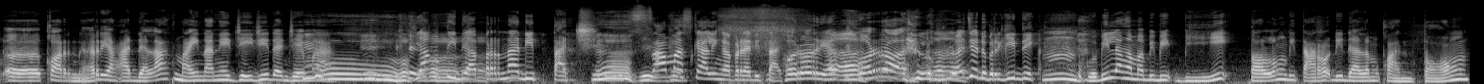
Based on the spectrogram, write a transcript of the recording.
eh, corner yang adalah mainannya JJ dan Gemma Oh. yang tidak pernah di touch sama sekali nggak pernah di touch horor ya horor lu aja udah bergidik gue bilang sama bibi bi tolong ditaruh di dalam kantong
